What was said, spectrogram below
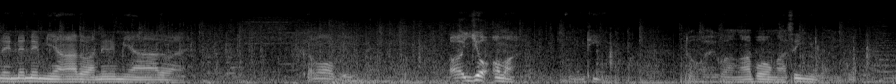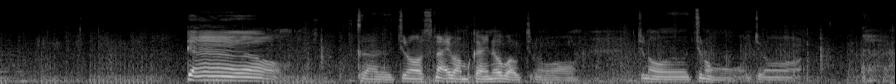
နည်းနည်းနည်းများတော့နည်းနည်းများတော့ Come on baby အော်ယော့အမမတီးတော့ဟဲ့ကွာငါပေါ်ငါစိတ်ညစ်ပါပြီကွာ down ခါတော့ကျွန်တော် sniper မကင်တော့ပါဘူးကျွန်တော်ကျွန်တော်ကျွန်တော်ကျွန်တော်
